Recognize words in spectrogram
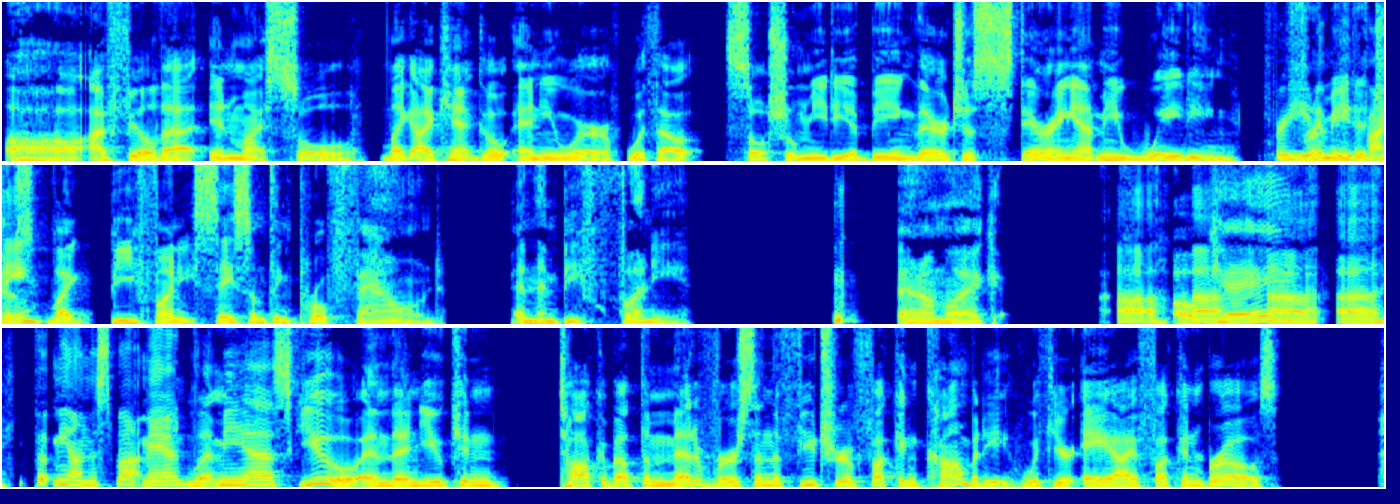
Oh, I feel that in my soul. Like I can't go anywhere without social media being there, just staring at me, waiting For you to me be to funny? just like be funny, say something profound, and then be funny. and I'm like, Uh, Okay. Uh, uh, uh, you put me on the spot, man. let me ask you, and then you can talk about the metaverse and the future of fucking comedy with your AI fucking bros.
